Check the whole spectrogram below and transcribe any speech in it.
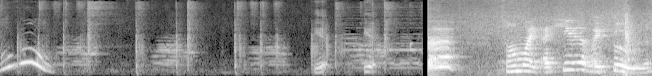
Woo! Yeah, yeah. So I'm like, I heated up my food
